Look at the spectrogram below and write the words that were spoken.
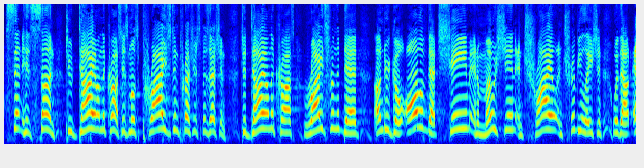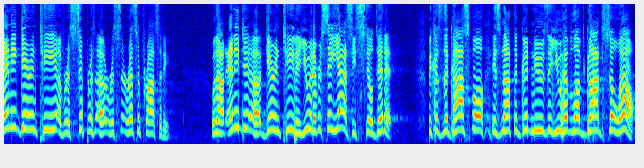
sent his son to die on the cross, his most prized and precious possession, to die on the cross, rise from the dead, undergo all of that shame and emotion and trial and tribulation without any guarantee of recipro- uh, reciprocity without any uh, guarantee that you would ever say yes, he still did it. Because the gospel is not the good news that you have loved God so well.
